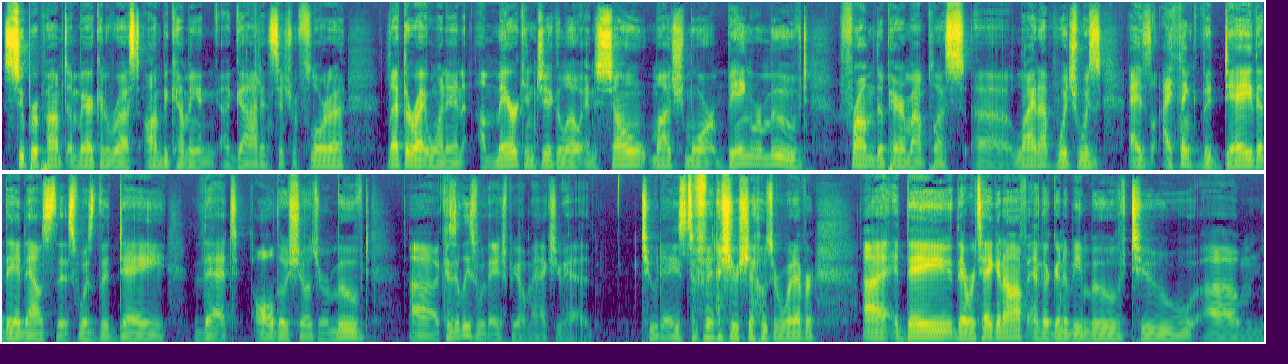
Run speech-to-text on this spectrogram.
Super Pumped, American Rust, On Becoming a God in Central Florida, Let the Right One In, American Gigolo, and so much more being removed from the Paramount Plus uh, lineup, which was, as I think the day that they announced this was the day that all those shows were moved. Because uh, at least with HBO Max, you had two days to finish your shows or whatever. Uh, they they were taken off and they're going to be moved to um,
